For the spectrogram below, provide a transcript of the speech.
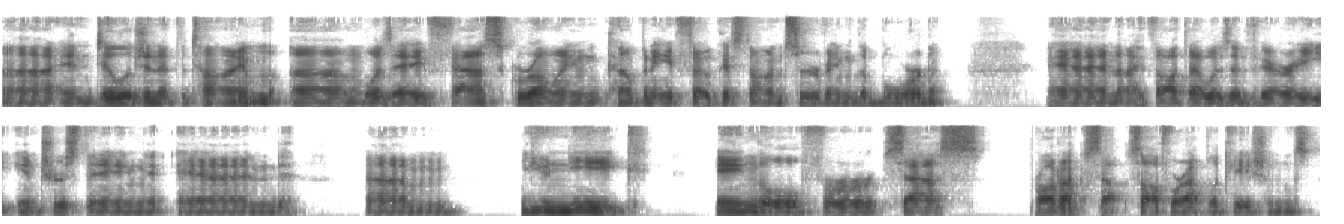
Uh, and Diligent at the time um, was a fast growing company focused on serving the board. And I thought that was a very interesting and um, unique angle for SaaS products, software applications.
